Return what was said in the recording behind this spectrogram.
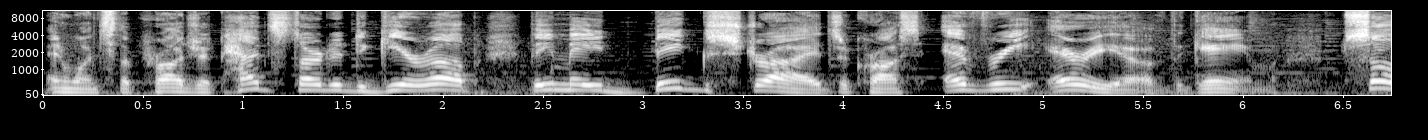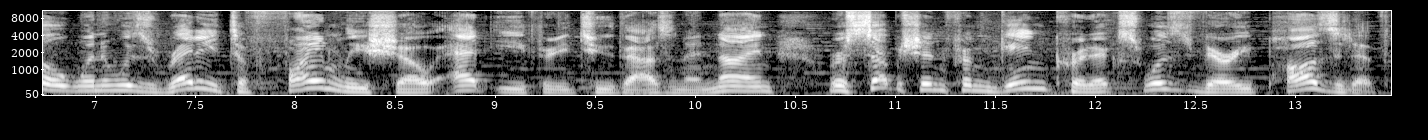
and once the project had started to gear up, they made big strides across every area of the game. So, when it was ready to finally show at E3 2009, reception from game critics was very positive,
